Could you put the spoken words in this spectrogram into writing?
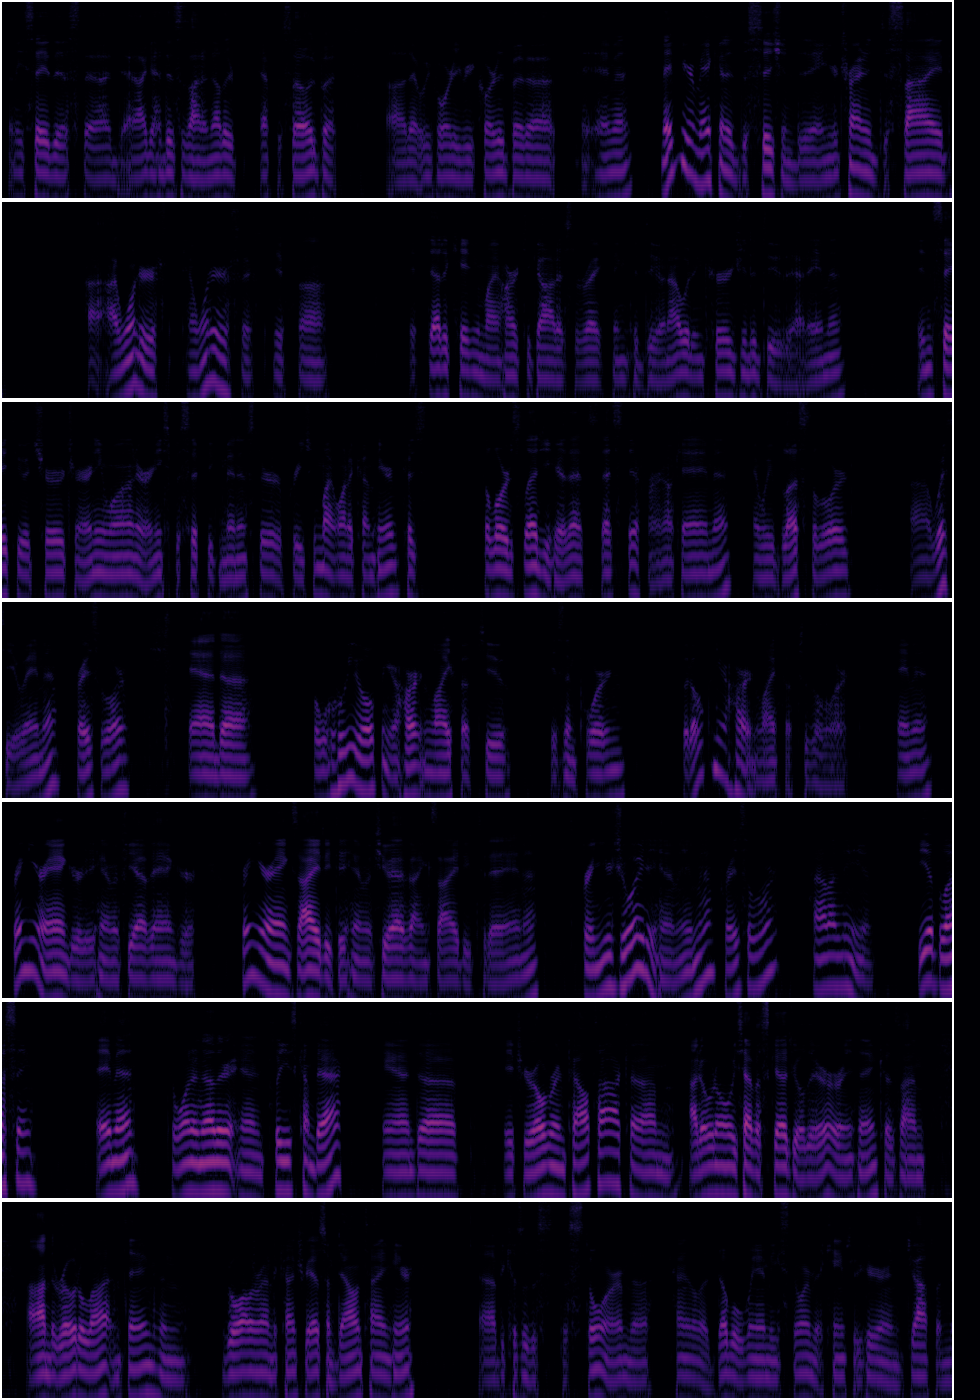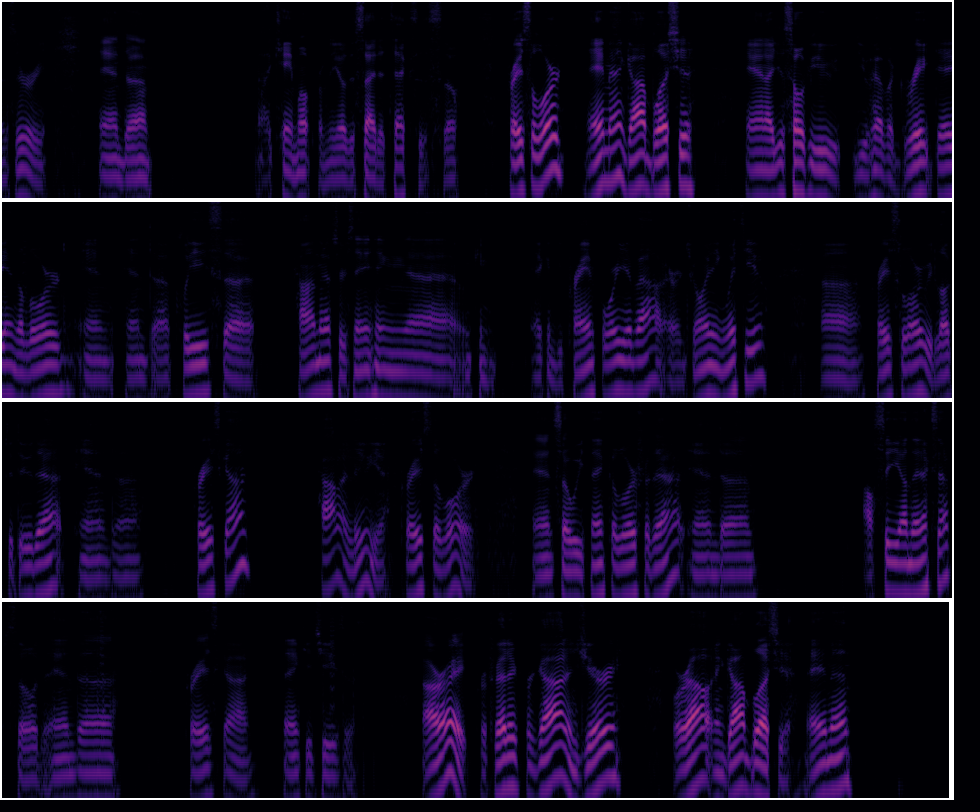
Let me say this. I got this is on another episode, but uh, that we've already recorded. But uh, amen. Maybe you're making a decision today, and you're trying to decide. I wonder if I wonder if if if, uh, if dedicating my heart to God is the right thing to do, and I would encourage you to do that. Amen didn't say to a church or anyone or any specific minister or preach, you might want to come here because the Lord's led you here. That's that's different. Okay, amen. And we bless the Lord uh, with you. Amen. Praise the Lord. And uh, but who you open your heart and life up to is important. But open your heart and life up to the Lord. Amen. Bring your anger to Him if you have anger. Bring your anxiety to Him if you have anxiety today. Amen. Bring your joy to Him. Amen. Praise the Lord. Hallelujah. Be a blessing amen, to one another. And please come back. And uh, if you're over in Paltalk, um, I don't always have a schedule there or anything because I'm on the road a lot and things and go all around the country. I have some downtime here uh, because of the, the storm, the kind of a double whammy storm that came through here in Joplin, Missouri. And uh, I came up from the other side of Texas. So praise the Lord. Amen. God bless you. And I just hope you, you have a great day in the Lord. And, and uh, please uh, comment if there's anything uh, we can, I can be praying for you about or joining with you. Uh, praise the Lord. We'd love to do that. And uh, praise God. Hallelujah. Praise the Lord. And so we thank the Lord for that. And um, I'll see you on the next episode. And uh, praise God. Thank you, Jesus. All right. Prophetic for God and Jerry, we're out. And God bless you. Amen.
